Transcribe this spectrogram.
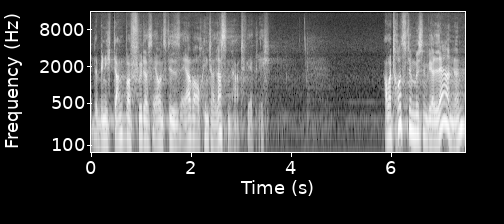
da bin ich dankbar für, dass er uns dieses Erbe auch hinterlassen hat, wirklich. Aber trotzdem müssen wir lernen,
